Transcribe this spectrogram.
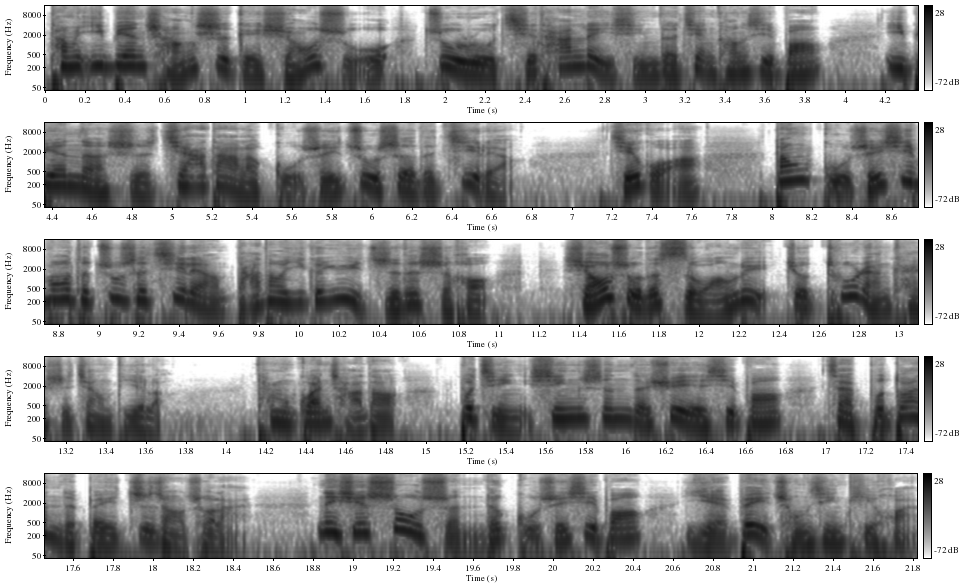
他们一边尝试给小鼠注入其他类型的健康细胞，一边呢是加大了骨髓注射的剂量。结果啊，当骨髓细胞的注射剂量达到一个阈值的时候，小鼠的死亡率就突然开始降低了。他们观察到，不仅新生的血液细胞在不断的被制造出来。那些受损的骨髓细胞也被重新替换。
